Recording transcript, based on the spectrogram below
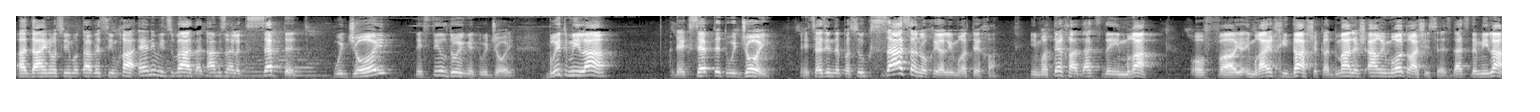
עדיין עושים אותה בשמחה any מצווה that עם ישראל accepted with joy they still doing it with joy ברית מילה they accepted with joy it says in the pasuk שש אנוכי על אמרתך אמרתך that's the אמרה of אמרה יחידה שקדמה לשאר אמרות רש"י says that's the מילה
